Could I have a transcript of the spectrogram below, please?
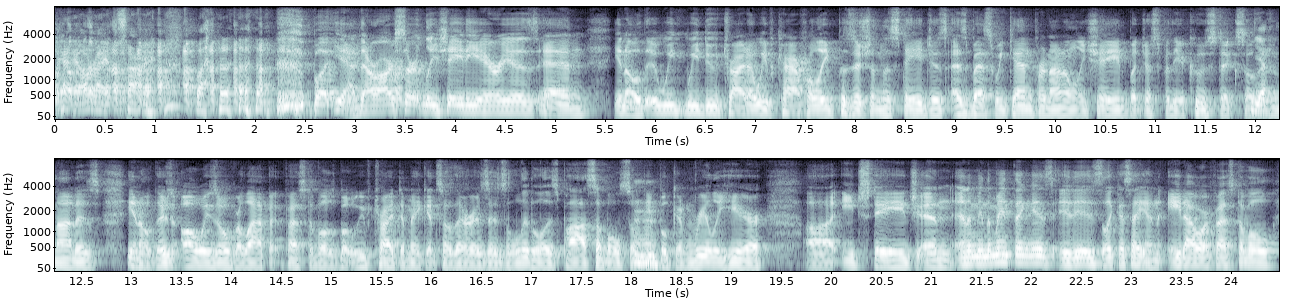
okay, all right, sorry. but yeah, there are certainly shady areas, and you know we we do try to we've carefully positioned the stages as best we can for not only shade but just for the acoustics, so Yeah. there's not as you know there's always overlap at festivals, but we've tried to make it so there is as little as possible, so Mm-hmm. people can really hear uh, each stage, and and I mean the main thing is it is like I say an eight hour festival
